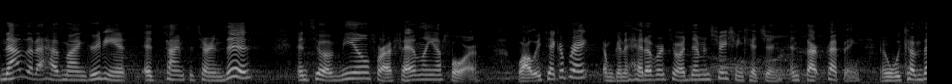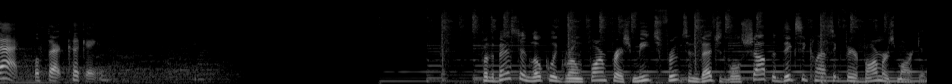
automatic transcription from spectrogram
now that I have my ingredients, it's time to turn this into a meal for a family of four. While we take a break, I'm gonna head over to our demonstration kitchen and start prepping. And when we come back, we'll start cooking. For the best in locally grown farm fresh meats, fruits, and vegetables, shop the Dixie Classic Fair Farmers Market.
